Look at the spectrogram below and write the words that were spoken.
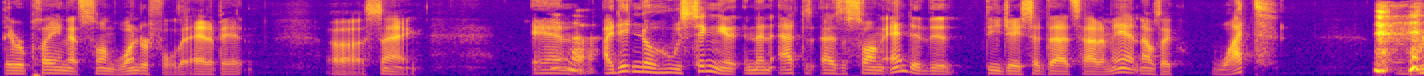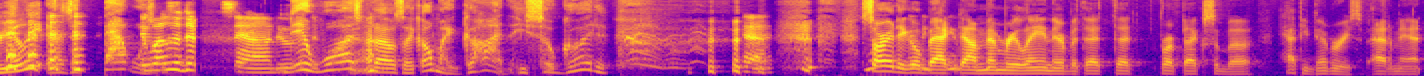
they were playing that song "Wonderful" that Adam Ant uh, sang, and Yeah. I didn't know who was singing it. And then at, as the song ended, the DJ said that's Adam Ant, and I was like, "What? Really?" And I said, "That was It was a different sound. It was, it was," sound. but I was like, "Oh my god, he's so good." Yeah. Sorry to go back down memory lane there, but that that brought back some uh, happy memories of Adam Ant.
